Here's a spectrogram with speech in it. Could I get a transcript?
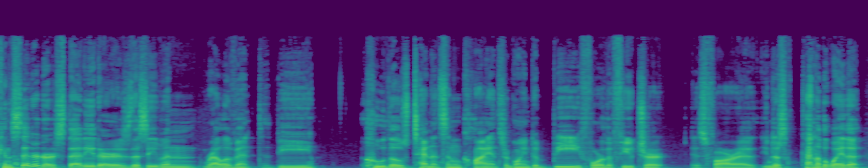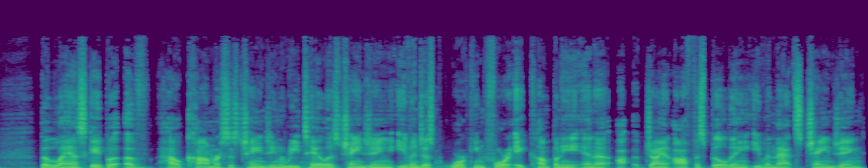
considered or studied, or is this even relevant? The who those tenants and clients are going to be for the future, as far as you know, just kind of the way the the landscape of, of how commerce is changing, retail is changing, even just working for a company in a, a giant office building, even that's changing.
